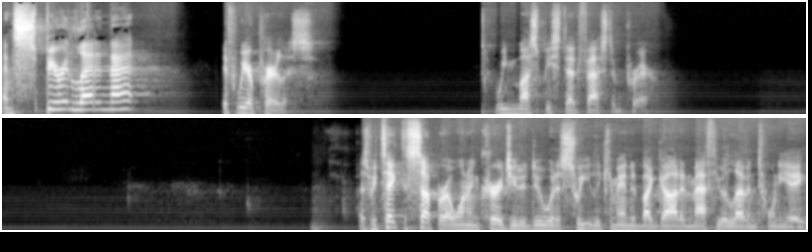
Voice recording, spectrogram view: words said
and spirit led in that if we are prayerless. We must be steadfast in prayer. As we take the supper, I want to encourage you to do what is sweetly commanded by God in Matthew 11 28.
